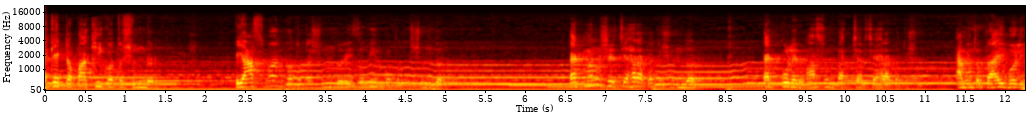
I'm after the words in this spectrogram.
এক একটা পাখি কত সুন্দর, এই আসমান কতটা সুন্দর, এই জমিন কতটা সুন্দর। এক মানুষের চেহারা কত সুন্দর, এক কোলের মাসুম বাচ্চার চেহারা কত সুন্দর। আমি তো প্রায় বলি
